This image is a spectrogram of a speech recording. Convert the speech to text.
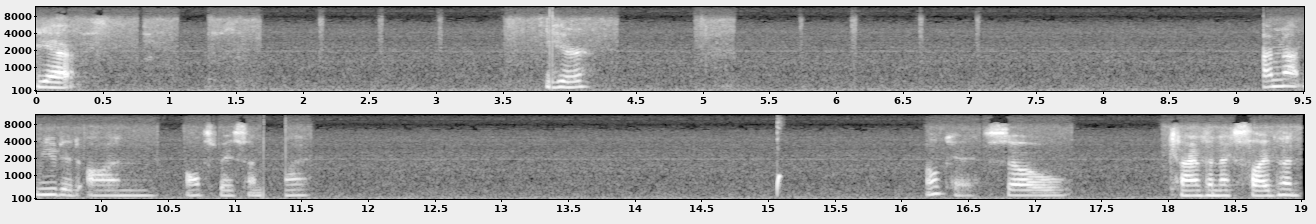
Yeah. Here. I'm not muted on Altspace, am I? Okay, so can I have the next slide then?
